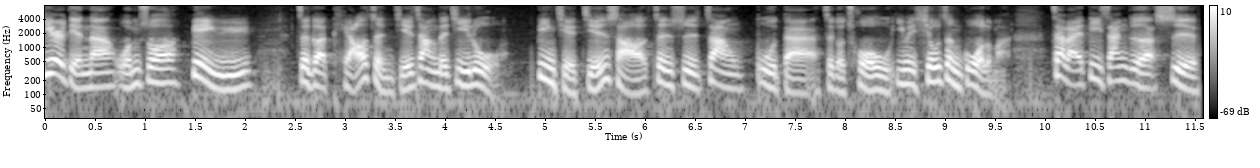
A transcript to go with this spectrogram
第二点呢，我们说便于这个调整结账的记录。并且减少正式账簿的这个错误，因为修正过了嘛。再来第三个是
